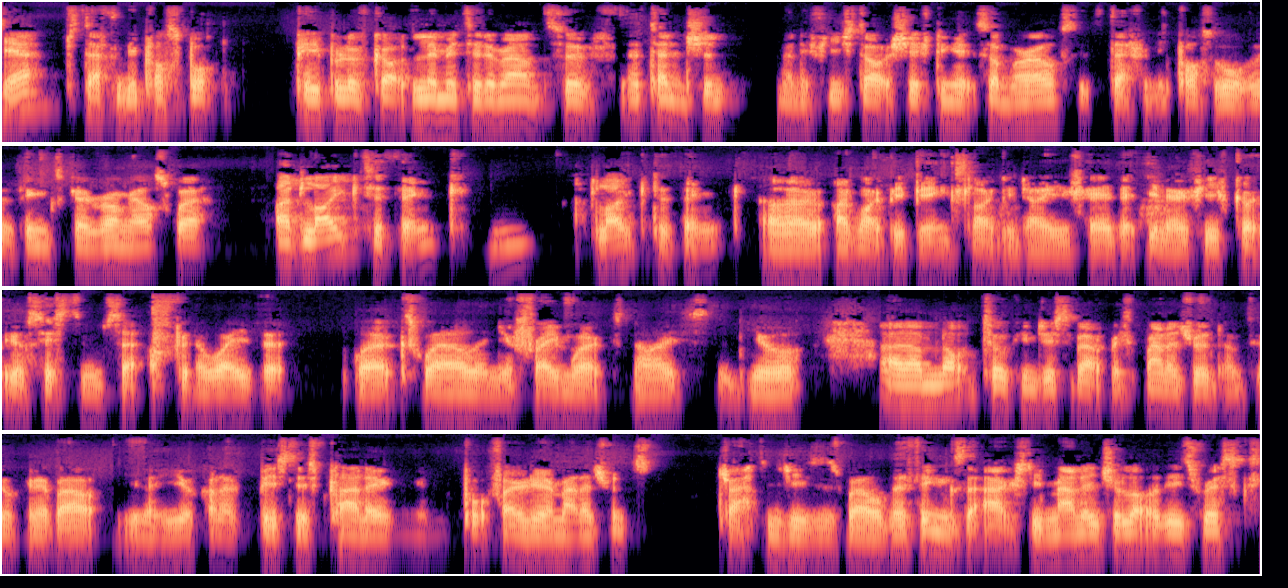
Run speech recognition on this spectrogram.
Yeah, it's definitely possible. People have got limited amounts of attention and if you start shifting it somewhere else, it's definitely possible that things go wrong elsewhere. I'd like to think, mm-hmm. I'd like to think, although I might be being slightly naive here, that, you know, if you've got your system set up in a way that works well and your framework's nice and you're, and I'm not talking just about risk management, I'm talking about, you know, your kind of business planning and portfolio management strategies as well. They're things that actually manage a lot of these risks.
